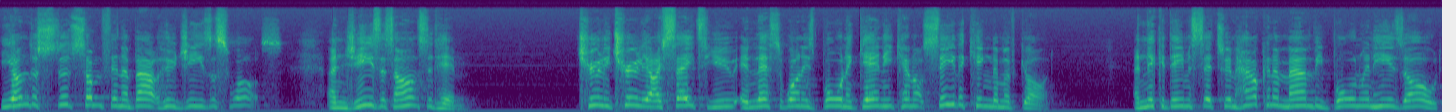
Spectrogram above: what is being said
He understood something about who Jesus was. And Jesus answered him, Truly, truly, I say to you, unless one is born again, he cannot see the kingdom of God. And Nicodemus said to him, How can a man be born when he is old?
